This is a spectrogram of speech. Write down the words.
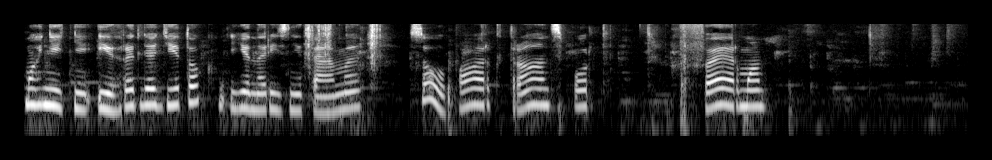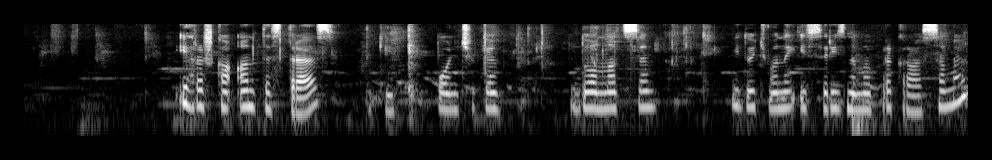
Магнітні ігри для діток є на різні теми: зоопарк, транспорт, ферма. Іграшка антистрес, такі пончики, донатси. Йдуть вони із різними прикрасами.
